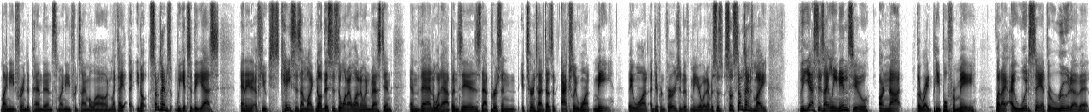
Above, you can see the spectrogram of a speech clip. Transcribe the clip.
my need for independence, my need for time alone. Like I, you know, sometimes we get to the yes, and in a few cases, I'm like, no, this is the one I want to invest in. And then what happens is that person, it turns out, doesn't actually want me. They want a different version of me or whatever. So, so sometimes my the yeses I lean into are not the right people for me. But I, I would say at the root of it,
